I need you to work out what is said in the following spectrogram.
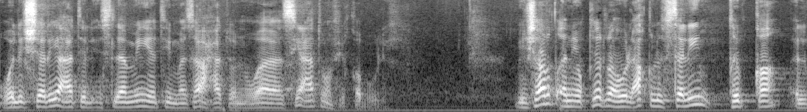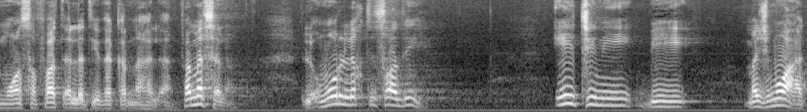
وللشريعة الإسلامية مساحة واسعة في قبوله. بشرط أن يقره العقل السليم طبق المواصفات التي ذكرناها الآن. فمثلا الأمور الاقتصادية. ائتني مجموعة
